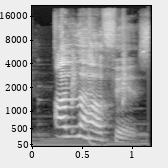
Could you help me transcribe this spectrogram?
আল্লাহ হাফেজ।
